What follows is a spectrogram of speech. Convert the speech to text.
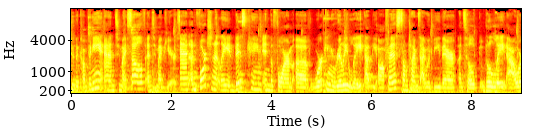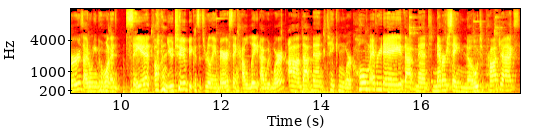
to the company and to myself and to my peers. And unfortunately, this came in the form of working really late at the office. Sometimes I would be there until the late hours. I don't even want to say it on YouTube because it's really embarrassing how late I would work. Uh, Um, that meant taking work home every day. That meant never saying no to projects.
